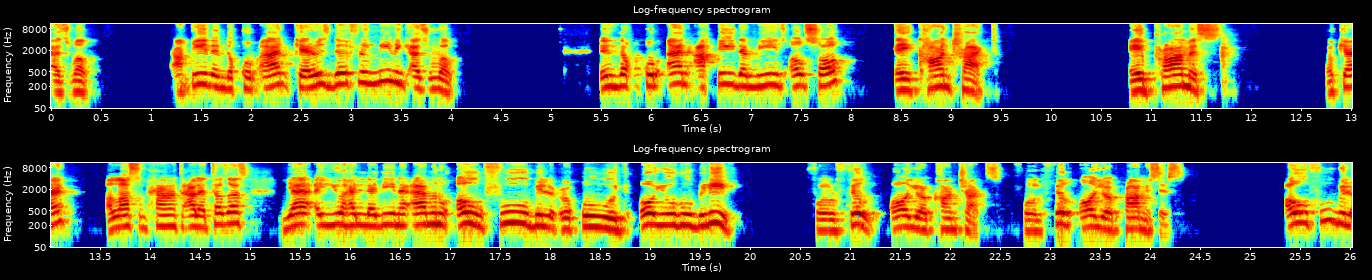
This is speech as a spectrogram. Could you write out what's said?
as well. Aqidah in the Quran carries different meaning as well. In the Quran, aqidah means also a contract, a promise. Okay? Allah subhanahu wa ta'ala tells us, Ya ayyuha alladhina amanu awfu bil uqood. O you who believe, fulfill all your contracts, fulfill all your promises. Awfu bil.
